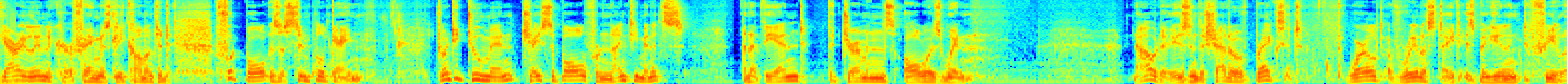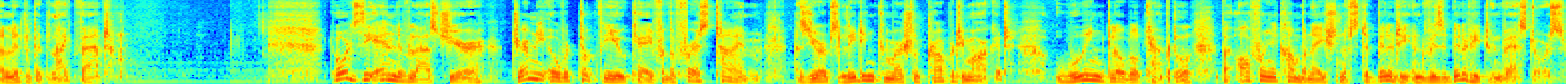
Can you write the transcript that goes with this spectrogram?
Gary Lineker famously commented Football is a simple game. 22 men chase a ball for 90 minutes, and at the end, the Germans always win. Nowadays, in the shadow of Brexit, the world of real estate is beginning to feel a little bit like that. Towards the end of last year, Germany overtook the UK for the first time as Europe's leading commercial property market, wooing global capital by offering a combination of stability and visibility to investors.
